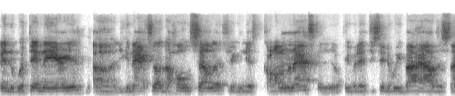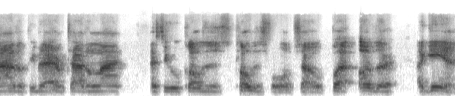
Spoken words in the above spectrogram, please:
in within the area. Uh, you can ask other wholesalers. You can just call them and ask them. You know, people that you see that we buy houses signs or people that advertise online. Let's see who closes closes for them. So, but other again,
